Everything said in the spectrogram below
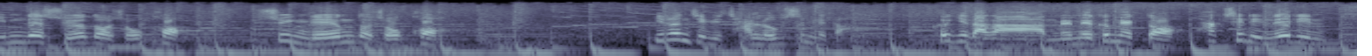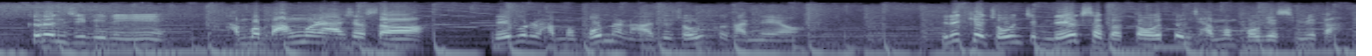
임대 수요도 좋고 수익 내용도 좋고 이런 집이 잘 없습니다. 거기다가 매매 금액도 확실히 내린 그런 집이니 한번 방문을 하셔서 내부를 한번 보면 아주 좋을 것 같네요. 이렇게 좋은 집 내역서도 또 어떤지 한번 보겠습니다.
